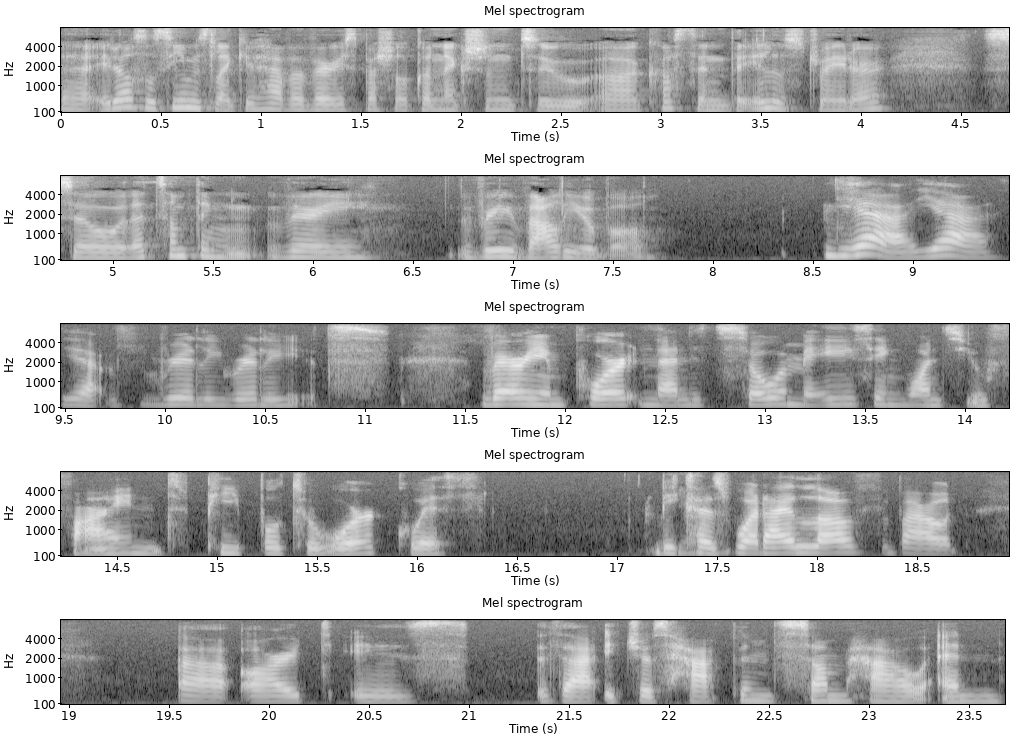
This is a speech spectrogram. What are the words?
uh, it also seems like you have a very special connection to uh, Costin, the illustrator. So that's something very, very valuable. Yeah, yeah, yeah. Really, really, it's very important, and it's so amazing once you find people to work with. Because yeah. what I love about uh, art is that it just happens somehow. And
